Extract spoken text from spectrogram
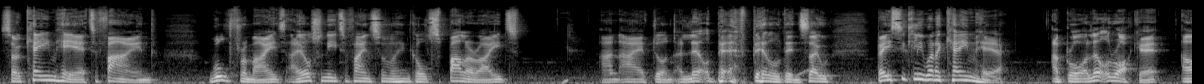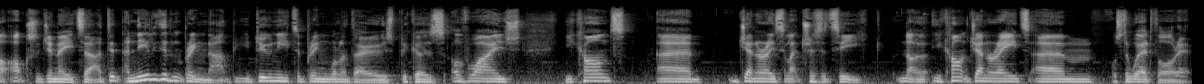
So I came here to find wolframite. I also need to find something called sphalerite. And I've done a little bit of building. So basically when I came here, I brought a little rocket, our oxygenator. I did I nearly didn't bring that, but you do need to bring one of those because otherwise you can't uh, generate electricity. No, you can't generate um, what's the word for it?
